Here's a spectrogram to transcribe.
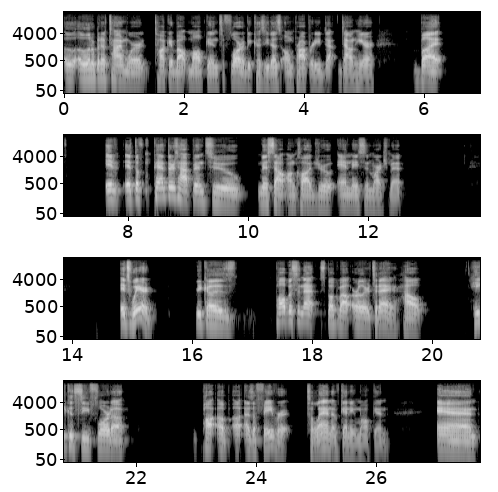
a, a little bit of time were talking about Malkin to Florida because he does own property d- down here. But if if the Panthers happen to miss out on Claude Giroux and Mason Marchment, it's weird because Paul Bissonnette spoke about earlier today how he could see Florida uh, uh, as a favorite to land of Evgeny Malkin. And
